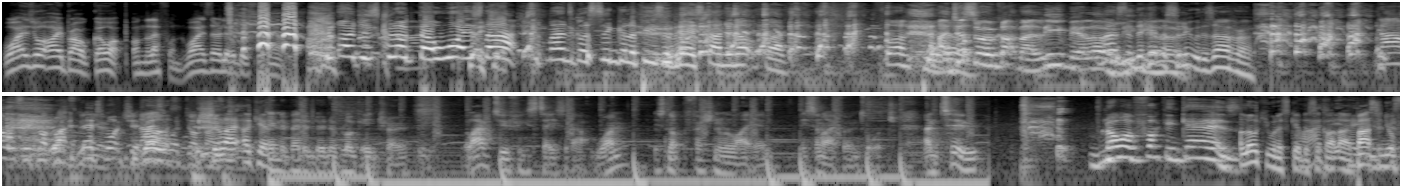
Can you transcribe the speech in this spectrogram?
Why is your eyebrow go up on the left one? Why is there a little bit? I just clocked that. What is that? Man's got a singular piece of hair standing up, fam. Fuck it. I just woke up, man. Leave me alone. Man's Leave did the me Hitler alone. salute with his eyebrow. now it's the top last video. let's watch it. Now Well, it's Shall I? Okay. in the bed and doing a vlog intro. Well, I have two things to say to that. One, it's not professional lighting, it's an iPhone torch. And two, No one fucking cares. Loki want to skip this, I I can't lie. Batson, you. you're It's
